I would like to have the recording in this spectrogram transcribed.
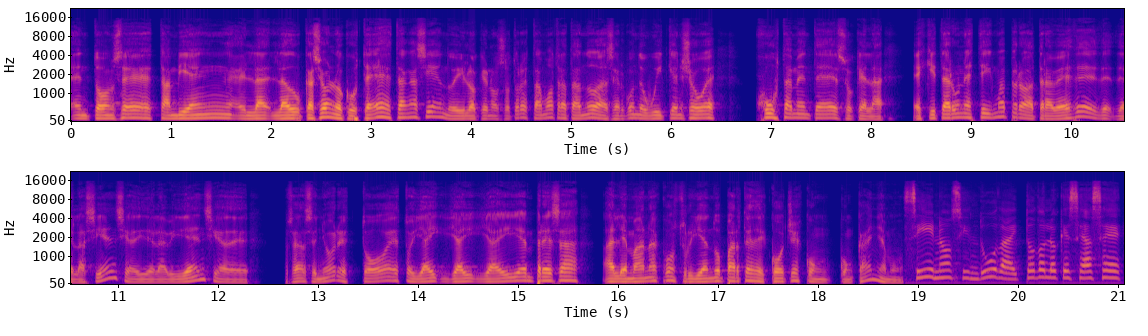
Entonces, también eh, la, educación, lo que ustedes están haciendo y lo que nosotros estamos tratando de hacer con The Weekend Show es justamente eso, que la, es quitar un estigma, pero a través de, la ciencia y de la evidencia. De, o sea, señores, todo esto, ya hay, empresas alemanas construyendo partes de coches con, con cáñamo. Sí, no, sin duda. Y todo lo que se hace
